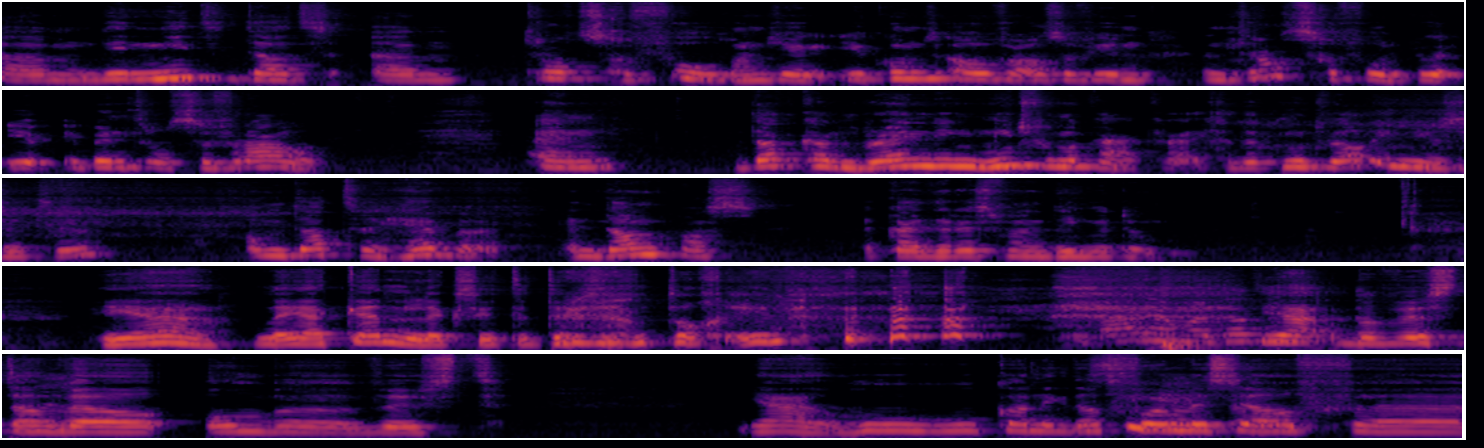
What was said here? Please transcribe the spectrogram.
ehm, die niet dat ehm trots gevoel, want je, je komt over alsof je een, een trots gevoel hebt. Je, je bent een trotse vrouw. En dat kan branding niet voor elkaar krijgen. Dat moet wel in je zitten om dat te hebben. En dan pas kan je de rest van de dingen doen. ja, nou ja, kennelijk zit het er dan toch in. Ah, ja, maar dat is, Ja, bewust dan wel, onbewust. Ja, hoe, hoe kan ik dat voor mezelf eh,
